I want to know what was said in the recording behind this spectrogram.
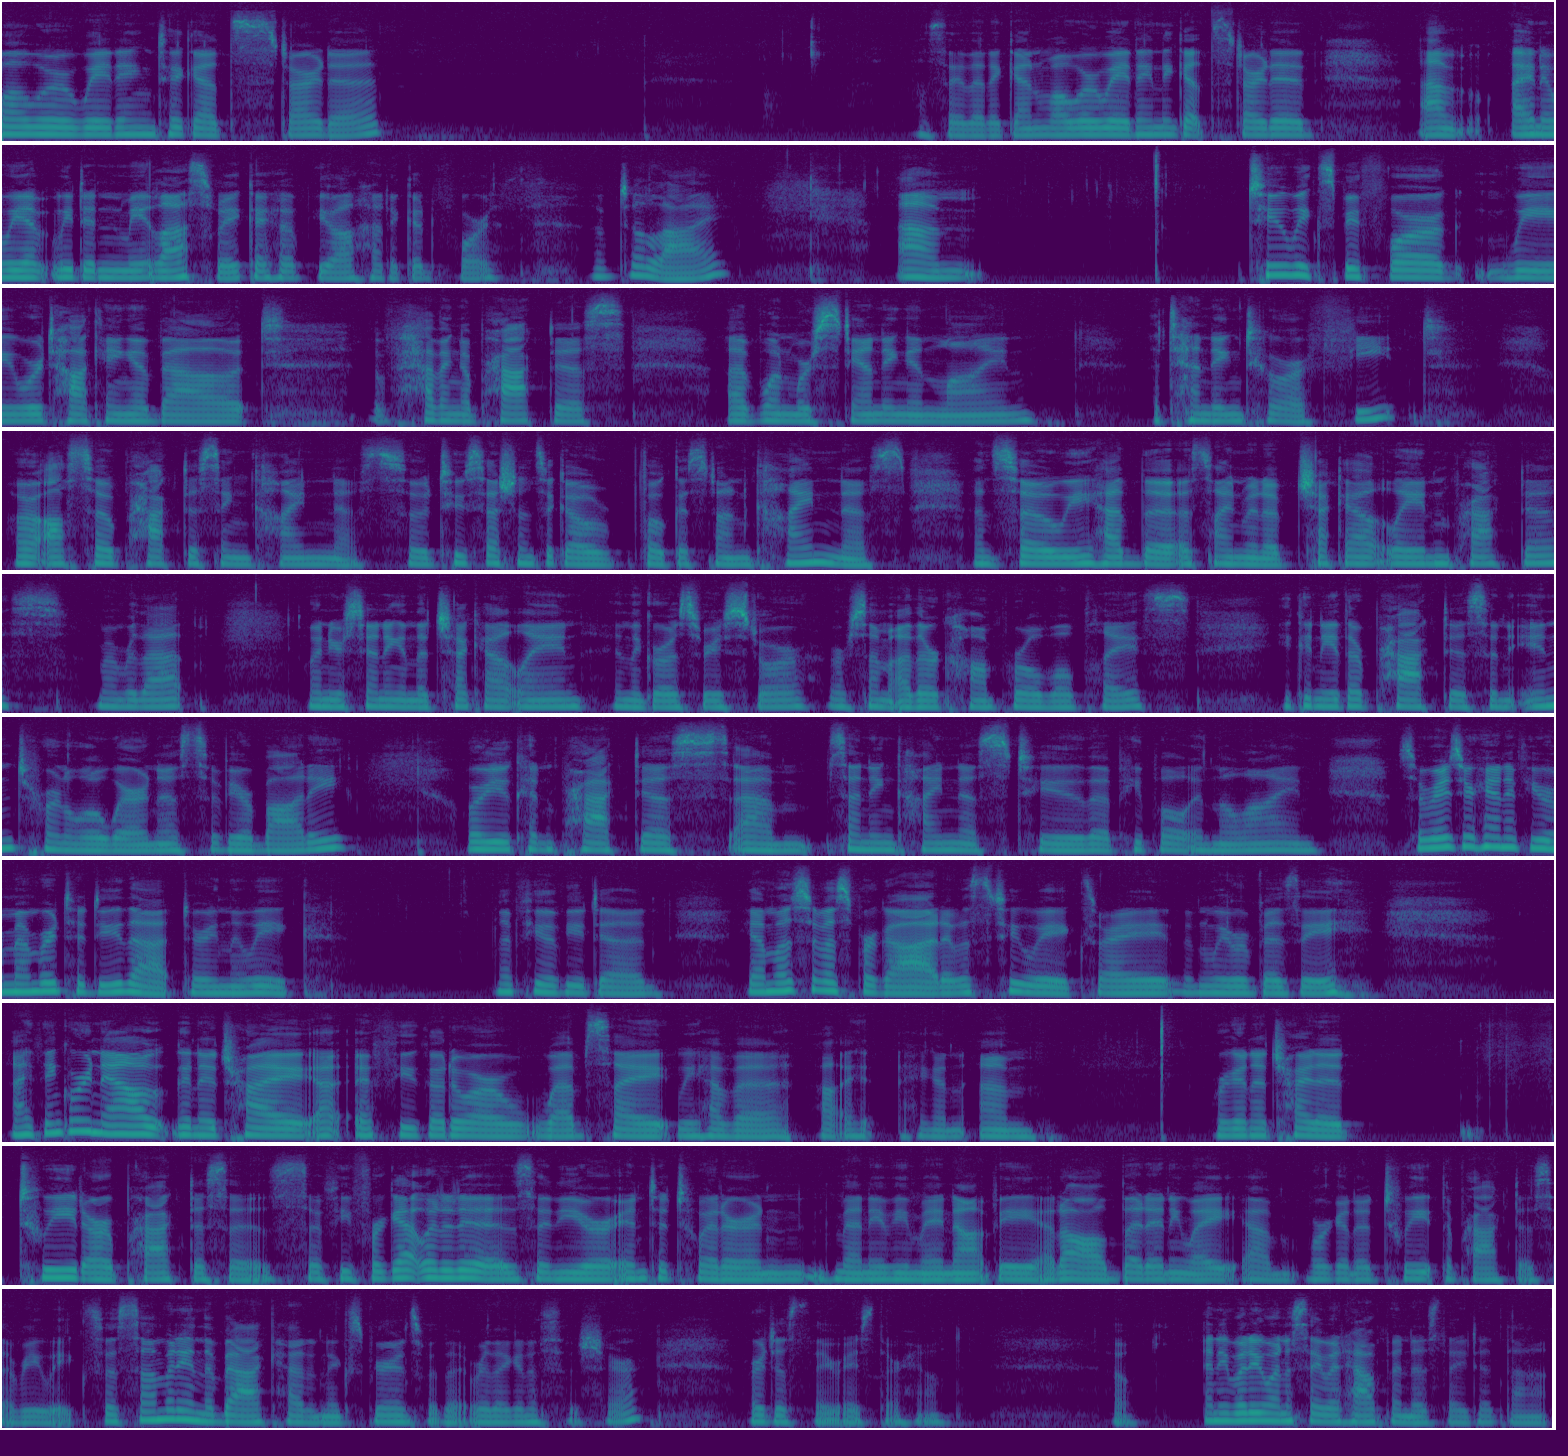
While we're waiting to get started, I'll say that again. While we're waiting to get started, um, I know we have, we didn't meet last week. I hope you all had a good Fourth of July. Um, two weeks before, we were talking about having a practice of when we're standing in line, attending to our feet, or also practicing kindness. So, two sessions ago focused on kindness. And so, we had the assignment of checkout lane practice. Remember that? When you're standing in the checkout lane in the grocery store or some other comparable place, you can either practice an internal awareness of your body or you can practice um, sending kindness to the people in the line. So, raise your hand if you remember to do that during the week. A few of you did. Yeah, most of us forgot. It was two weeks, right? And we were busy. I think we're now going to try. Uh, if you go to our website, we have a. Uh, hang on. Um, we're going to try to tweet our practices. So if you forget what it is and you're into Twitter, and many of you may not be at all, but anyway, um, we're going to tweet the practice every week. So somebody in the back had an experience with it. Were they going to share, or just they raised their hand? Oh, anybody want to say what happened as they did that?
